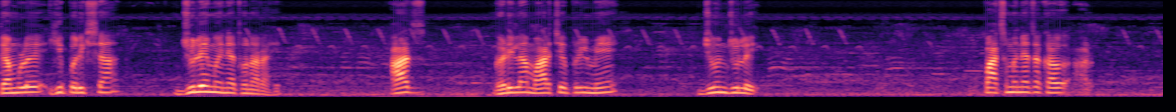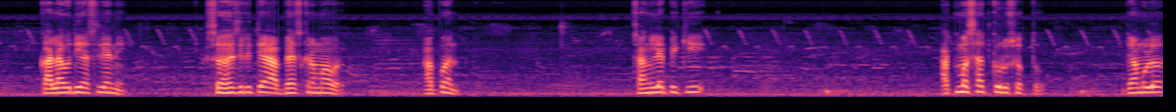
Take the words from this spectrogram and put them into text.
त्यामुळे ही परीक्षा जुलै महिन्यात होणार आहे. आज घडीला मार्च एप्रिल मे जून जुलै पाच महिन्याचा का कालावधी असल्याने सहजरित्या अभ्यासक्रमावर आपण चांगल्यापैकी आत्मसात करू शकतो. त्यामुळं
